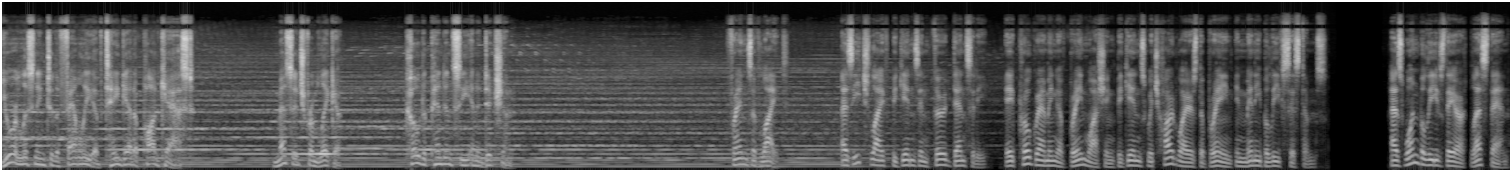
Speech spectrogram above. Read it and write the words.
You're listening to the Family of Taygeta podcast. Message from Laka Codependency and Addiction. Friends of Light. As each life begins in third density, a programming of brainwashing begins which hardwires the brain in many belief systems. As one believes they are less than,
